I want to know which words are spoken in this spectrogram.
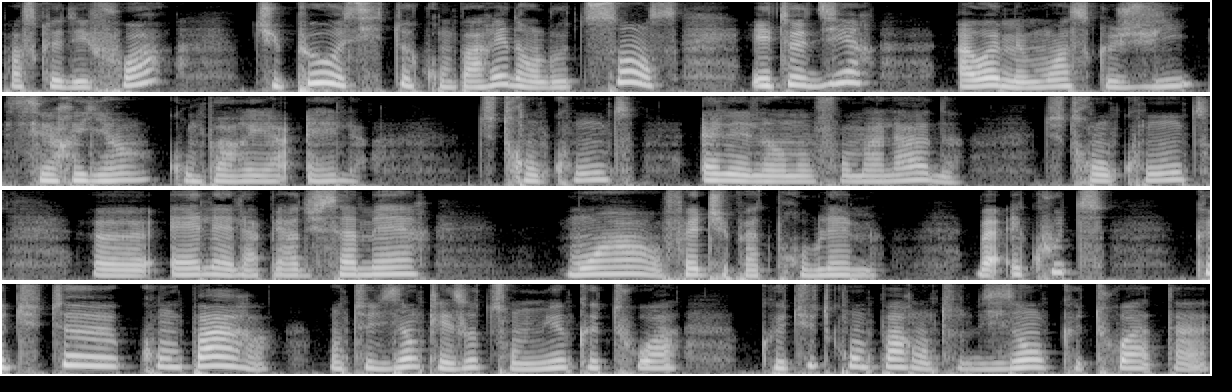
Parce que des fois, tu peux aussi te comparer dans l'autre sens et te dire Ah ouais, mais moi ce que je vis, c'est rien comparé à elle. Tu te rends compte, elle, elle a un enfant malade. Tu te rends compte, euh, elle, elle a perdu sa mère. Moi, en fait, j'ai pas de problème. Bah écoute, que tu te compares en te disant que les autres sont mieux que toi, que tu te compares en te disant que toi, t'as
